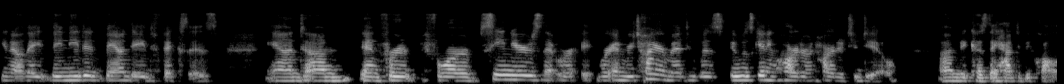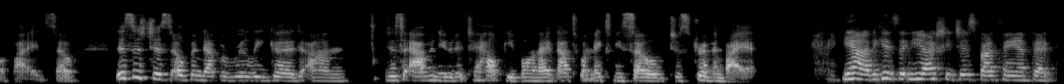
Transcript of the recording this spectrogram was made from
you know, they, they needed band-aid fixes. And um, and for for seniors that were were in retirement, it was it was getting harder and harder to do um, because they had to be qualified. So this has just opened up a really good um, just avenue to, to help people. And I, that's what makes me so just driven by it. Yeah, because you actually just brought something up that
